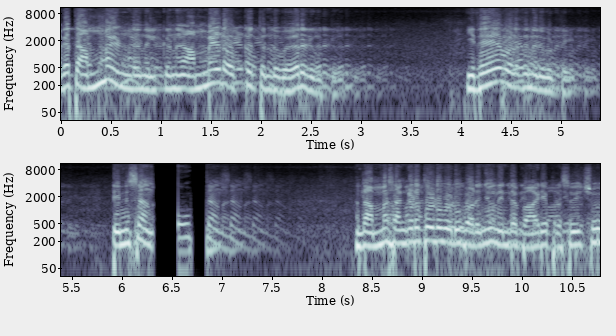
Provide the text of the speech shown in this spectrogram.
അകത്ത് അമ്മയുണ്ട് നിൽക്കുന്ന അമ്മയുടെ ഒക്കത്തുണ്ട് വേറൊരു കുട്ടി. ഇതേപോലെ തന്നെ ഒരു കുട്ടി. ടിൻസാണ്. എന്നിട്ട് അമ്മ സങ്കടത്തോടു കൂടി പറഞ്ഞു നിന്റെ ഭാര്യ പ്രസവിച്ചു.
